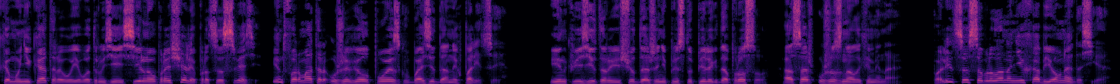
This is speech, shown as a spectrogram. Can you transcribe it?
Коммуникаторы у его друзей сильно упрощали процесс связи. Информатор уже вел поиск в базе данных полиции. Инквизиторы еще даже не приступили к допросу, а Саш уже знал их имена. Полиция собрала на них объемное досье.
